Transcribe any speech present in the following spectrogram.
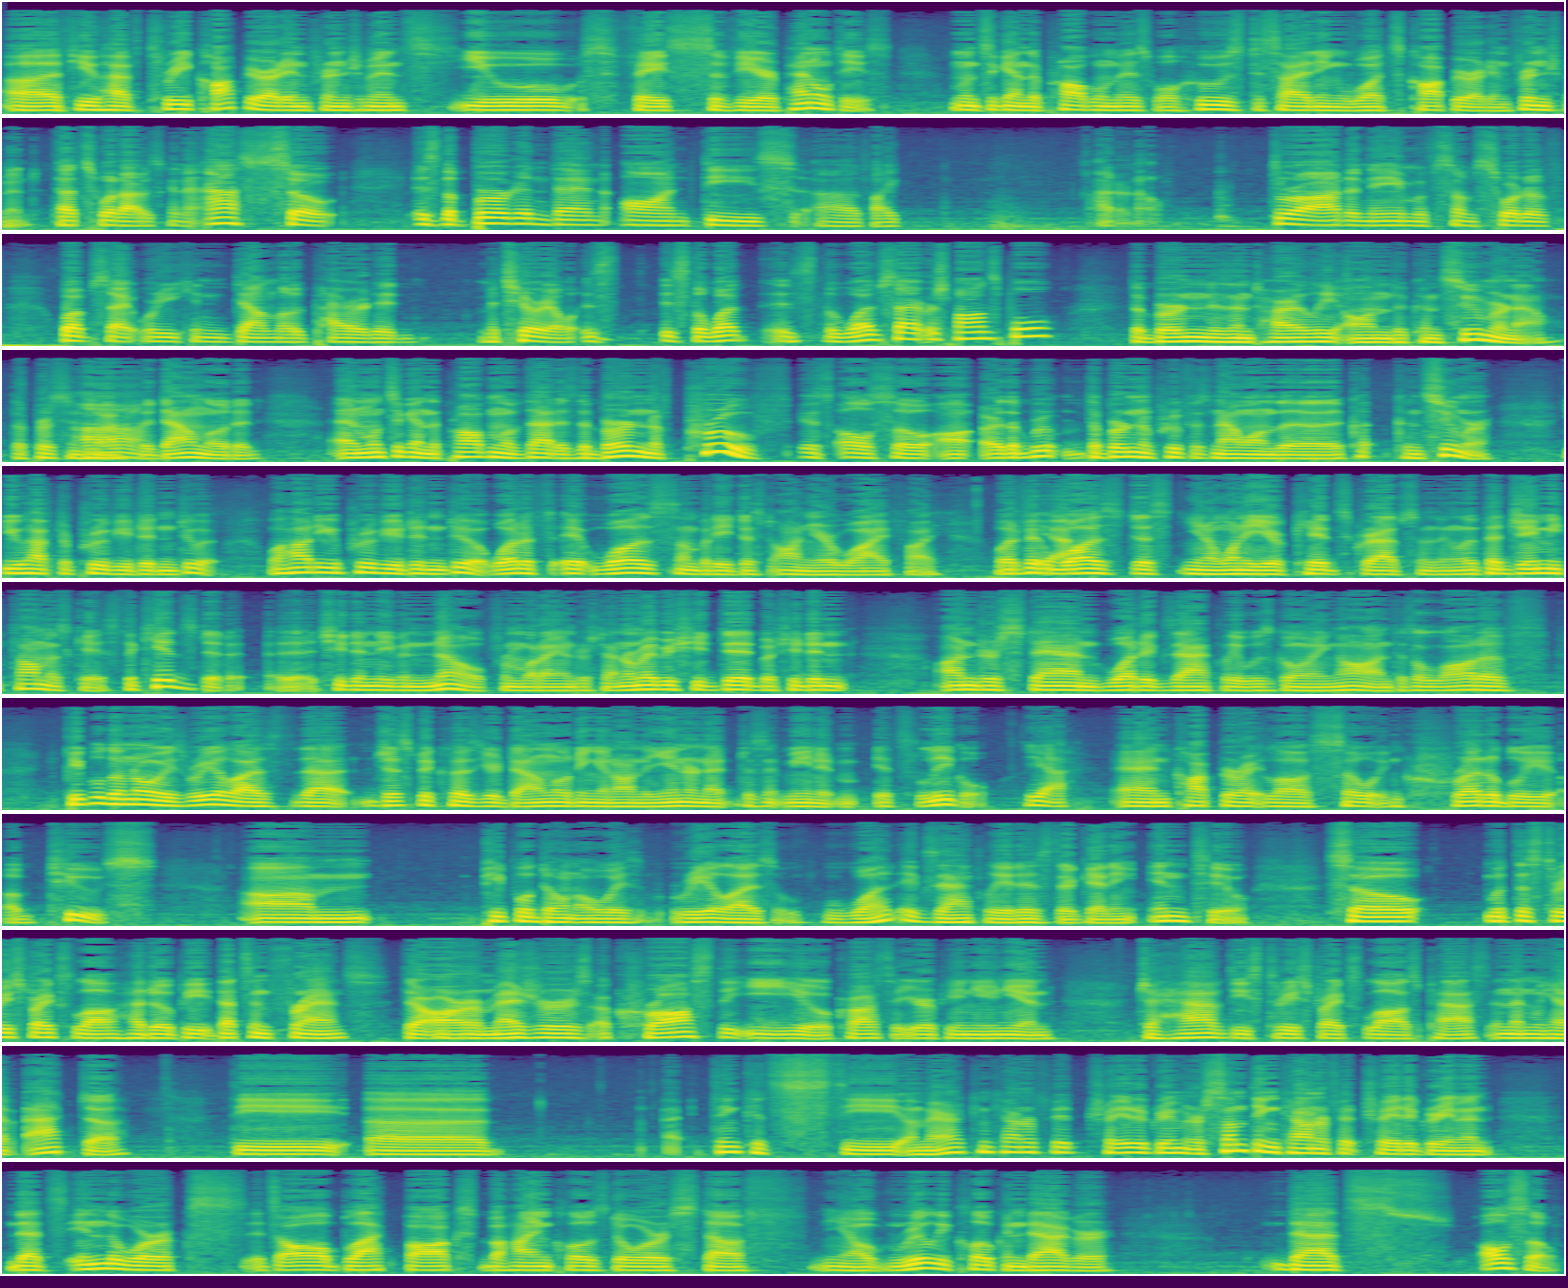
uh, if you have three copyright infringements, you face severe penalties. Once again, the problem is, well, who's deciding what's copyright infringement? That's what I was going to ask. So, is the burden then on these, uh, like, I don't know, throw out a name of some sort of website where you can download pirated material? Is is the web is the website responsible? the burden is entirely on the consumer now, the person who Ah. actually downloaded. And once again, the problem of that is the burden of proof is also, on, or the the burden of proof is now on the c- consumer. You have to prove you didn't do it. Well, how do you prove you didn't do it? What if it was somebody just on your Wi-Fi? What if it Yeah. was just you know one of your kids grabbed something like that Jammie Thomas case? The kids did it. Uh, She didn't even know, from what I understand, or maybe she did, but she didn't understand what exactly was going on. There's a lot of people don't always realize that just because you're downloading it on the internet doesn't mean it it's legal. Yeah. And copyright law is so incredibly obtuse. Um, people don't always realize what exactly it is they're getting into. So with this three strikes law, Hadopi, that's in France. There are measures across the EU, across the European Union, to have these three strikes laws passed. And then we have ACTA, the uh, I think it's the American Counterfeit Trade Agreement or something counterfeit trade agreement that's in the works. It's all black box behind closed doors stuff, you know, really cloak and dagger. That's also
